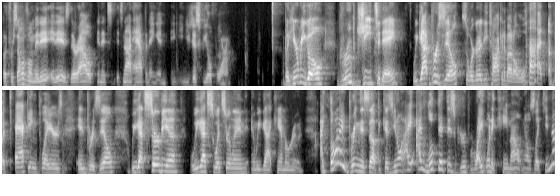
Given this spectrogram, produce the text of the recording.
But for some of them, it, it is. They're out, and it's it's not happening, and you just feel for them. But here we go. Group G today. We got Brazil. So we're going to be talking about a lot of attacking players in Brazil. We got Serbia, we got Switzerland, and we got Cameroon. I thought I'd bring this up because, you know, I, I looked at this group right when it came out and I was like, you know,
